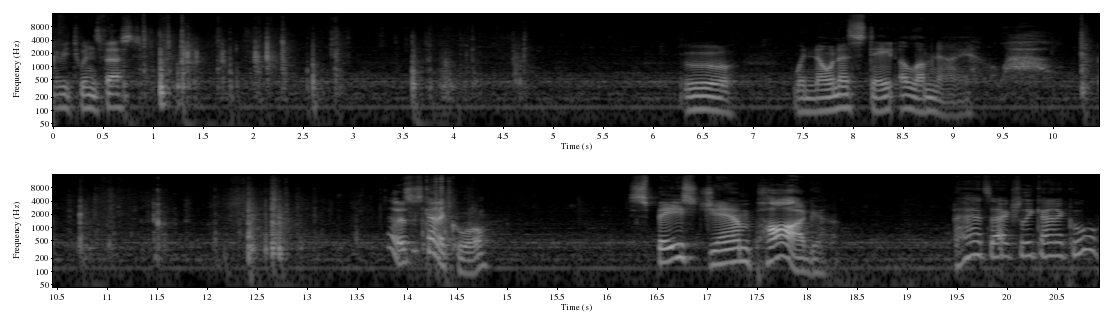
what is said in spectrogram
Maybe Twins Fest. Ooh, Winona State alumni. Wow. Oh, this is kind of cool. Space Jam Pog. That's actually kind of cool.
